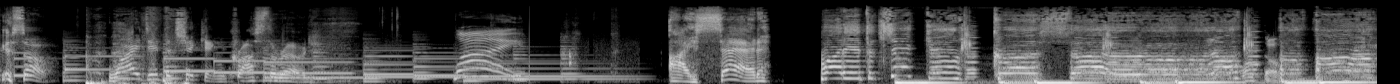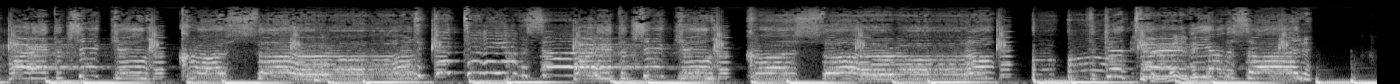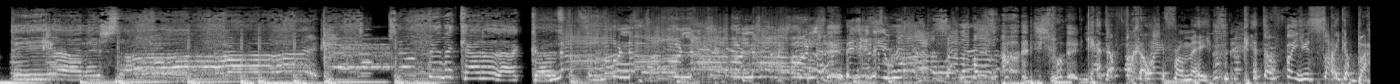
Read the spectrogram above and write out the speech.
So, why did the chicken cross the road? Why? I said, why did the chicken cross the road? What the? Oh, why did the chicken cross the road? To get to the other side. Why did the chicken cross the road? To get to the other side. The other side. Cadillac. No, No, no, no, no, no! This is worst son of a... Get the fuck away from me! Get the fuck, you psychopath!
